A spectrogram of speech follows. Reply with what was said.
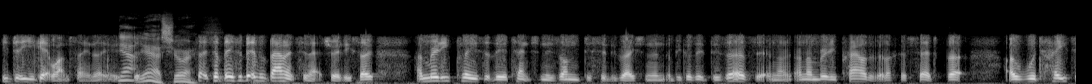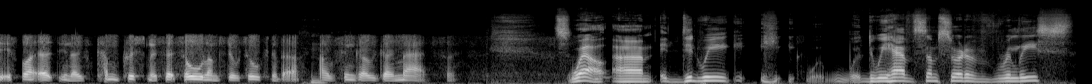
you do you get what I'm saying? Don't you? Yeah. Yeah, sure. So it's a, it's a bit of a balancing act, really. So I'm really pleased that the attention is on disintegration, and because it deserves it, and, I, and I'm really proud of it, like I said. But I would hate it if, by, uh, you know, come Christmas, that's all I'm still talking about. I would think I would go mad. So. Well, um, did we? Do we have some sort of release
